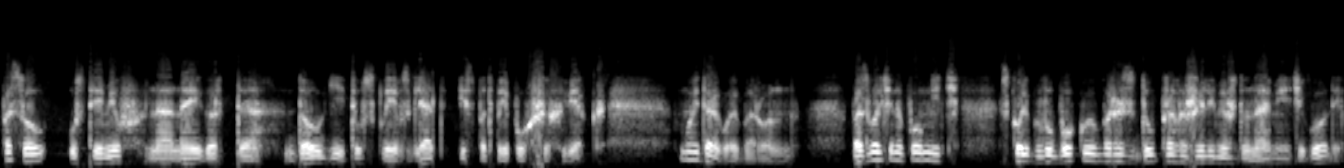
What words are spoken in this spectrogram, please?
Посол устремив на Нейгарта долгий тусклый взгляд из-под припухших век. «Мой дорогой барон, позвольте напомнить, сколь глубокую борозду проложили между нами эти годы.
